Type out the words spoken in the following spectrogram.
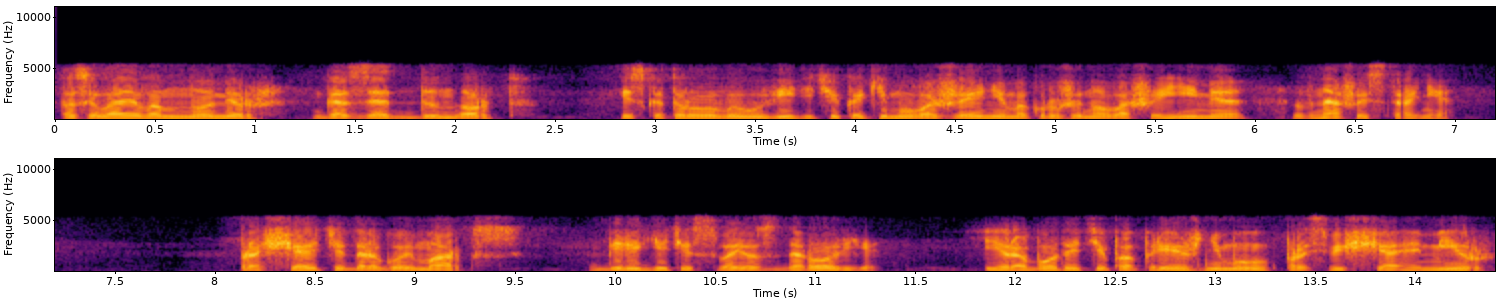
Посылаю вам номер «Газет du Nord», из которого вы увидите, каким уважением окружено ваше имя в нашей стране. Прощайте, дорогой Маркс, берегите свое здоровье и работайте по-прежнему, просвещая мир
